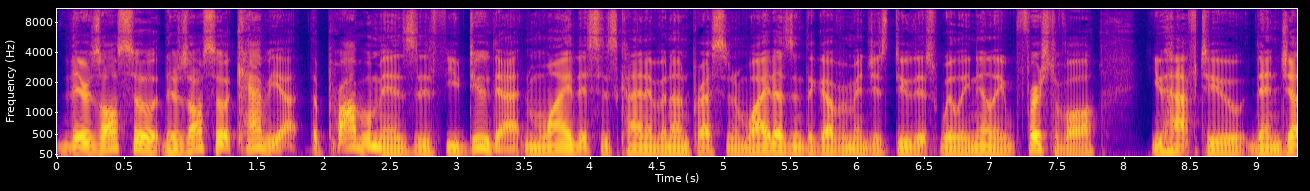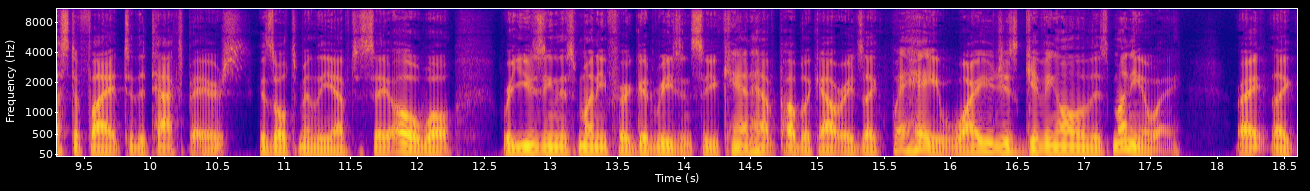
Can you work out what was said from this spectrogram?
there's also there's also a caveat. The problem is if you do that, and why this is kind of an unprecedented. Why doesn't the government just do this willy nilly? First of all, you have to then justify it to the taxpayers because ultimately you have to say, oh well, we're using this money for a good reason. So you can't have public outrage like, hey, why are you just giving all of this money away? Right? Like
